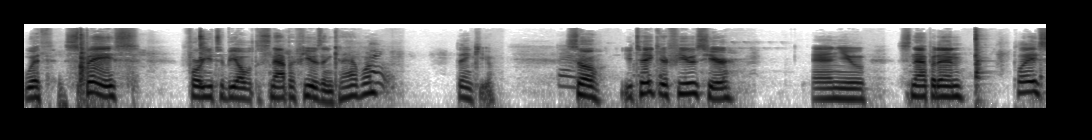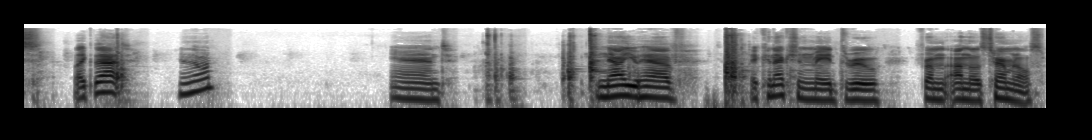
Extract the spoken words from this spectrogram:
with space for you to be able to snap a fuse in. Can I have one? Thank you. So, you take your fuse here, and you snap it in place, like that. You one? And now you have a connection made through from on those terminals.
